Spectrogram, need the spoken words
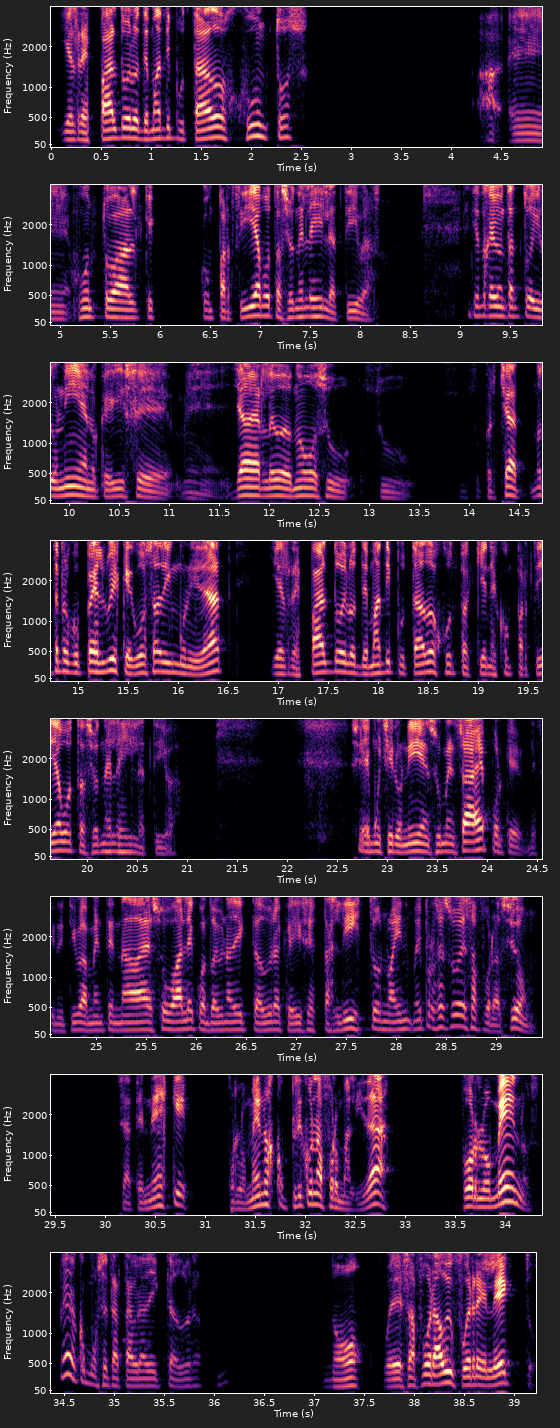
y el respaldo de los demás diputados juntos, eh, junto al que compartía votaciones legislativas. Entiendo que hay un tanto de ironía en lo que dice eh, Yader, leo de nuevo su, su, su superchat. No te preocupes, Luis, que goza de inmunidad y el respaldo de los demás diputados junto a quienes compartía votaciones legislativas. Sí, hay mucha ironía en su mensaje porque definitivamente nada de eso vale cuando hay una dictadura que dice estás listo, no hay, no hay proceso de desaforación. O sea, tenés que por lo menos cumplir con la formalidad. Por lo menos. Pero ¿cómo se trata de una dictadura? No, fue desaforado y fue reelecto.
